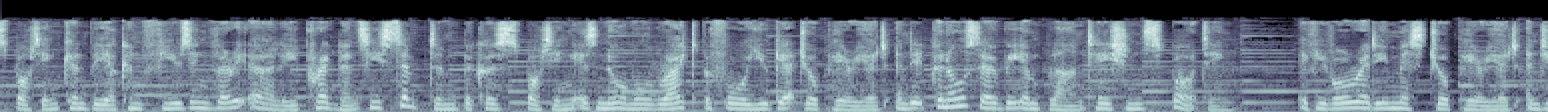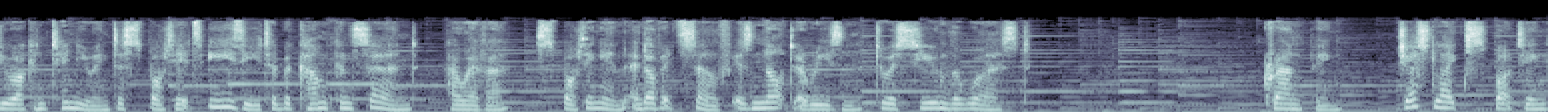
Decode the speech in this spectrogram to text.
Spotting can be a confusing very early pregnancy symptom because spotting is normal right before you get your period and it can also be implantation spotting. If you've already missed your period and you are continuing to spot it's easy to become concerned, however, spotting in and of itself is not a reason to assume the worst. Cramping, just like spotting,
